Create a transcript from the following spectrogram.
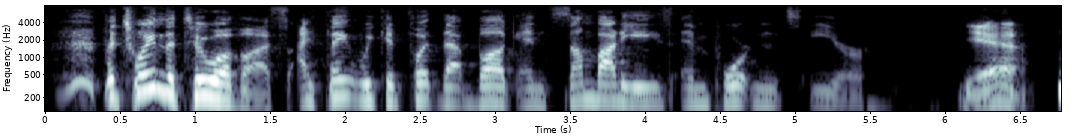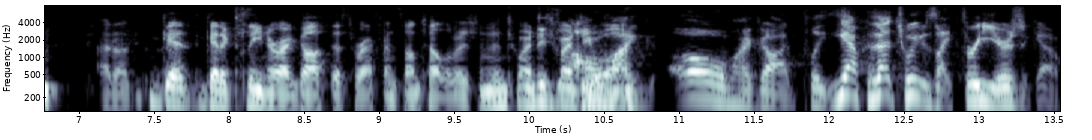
between the two of us, I think we could put that bug in somebody's importance ear. Yeah. I don't get get a cleaner. I got this reference on television in 2021. Oh my, oh my god, please. Yeah, because that tweet was like three years ago.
